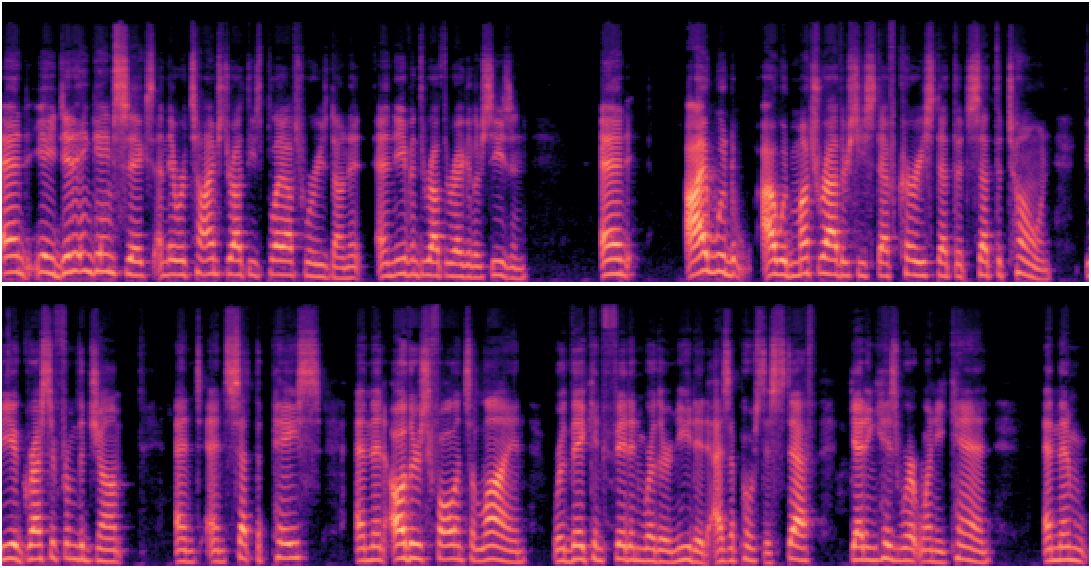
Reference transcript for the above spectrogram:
And yeah, he did it in game six. And there were times throughout these playoffs where he's done it, and even throughout the regular season. And I would I would much rather see Steph Curry set the set the tone, be aggressive from the jump, and and set the pace, and then others fall into line where they can fit in where they're needed, as opposed to Steph getting his work when he can, and then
